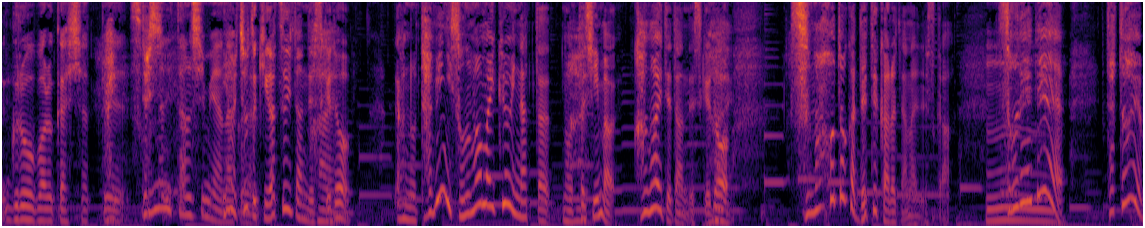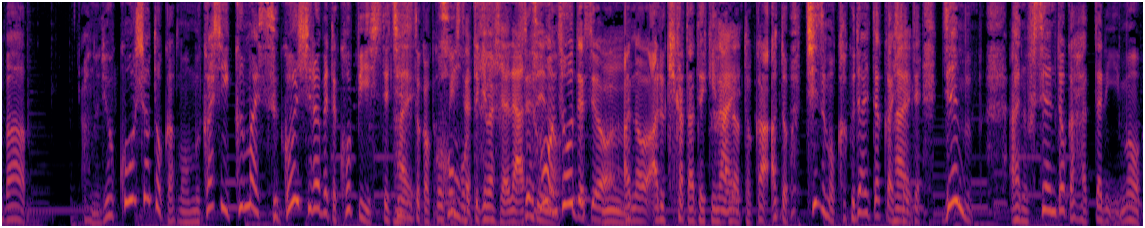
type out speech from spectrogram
グローバル化しちゃって、はい。そんなに楽しみはなくな今ちょっと気がついたんですけど、あの旅にそのまま行くようになったの私今考えてたんですけど、はい。スマホとか出てからじゃないですか。うん。それで例えばあの旅行書とかも昔行く前すごい調べてコピーして地図とかコピー本持っして。てきましたよね本そうですよ、うん。あの歩き方的なのとか、あと地図も拡大とかしてて、全部あの付箋とか貼ったりも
